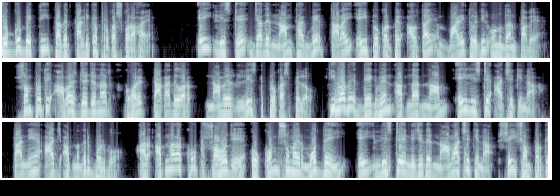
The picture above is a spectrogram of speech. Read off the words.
যোগ্য ব্যক্তি তাদের তালিকা প্রকাশ করা হয়। এই লিস্টে যাদের নাম থাকবে তারাই এই প্রকল্পের আওতায় বাড়ি তৈরির অনুদান পাবে। সম্প্রতি আবাস যোজনার ঘরের টাকা দেওয়ার নামের লিস্ট প্রকাশ পেল। কীভাবে দেখবেন আপনার নাম এই লিস্টে আছে কিনা, তা নিয়ে আজ আপনাদের বলব। আর আপনারা খুব সহজে ও কম সময়ের মধ্যেই এই লিস্টে নিজেদের নাম আছে কিনা সেই সম্পর্কে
